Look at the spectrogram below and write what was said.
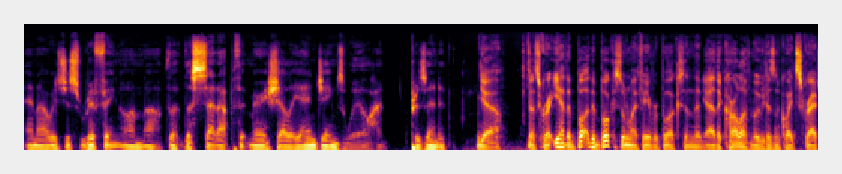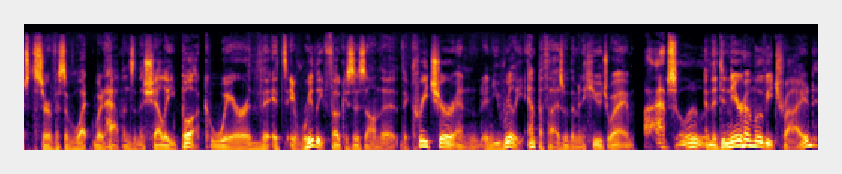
and I was just riffing on uh, the the setup that Mary Shelley and James Whale had presented. Yeah. That's great. Yeah, the book the book is one of my favorite books, and the yeah the Karloff movie doesn't quite scratch the surface of what, what happens in the Shelley book, where the, it's it really focuses on the the creature, and and you really empathize with them in a huge way. Uh, absolutely. And the De Niro movie tried,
